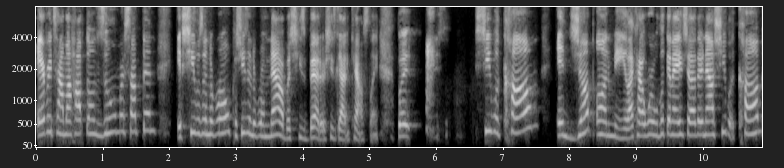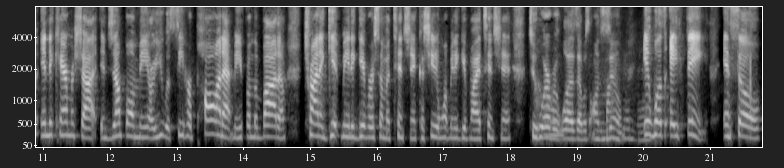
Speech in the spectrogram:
every time I hopped on Zoom or something, if she was in the room, because she's in the room now, but she's better, she's gotten counseling. But she would come and jump on me, like how we're looking at each other now. She would come in the camera shot and jump on me, or you would see her pawing at me from the bottom, trying to get me to give her some attention because she didn't want me to give my attention to whoever it oh was that was on Zoom. Goodness. It was a thing. And so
